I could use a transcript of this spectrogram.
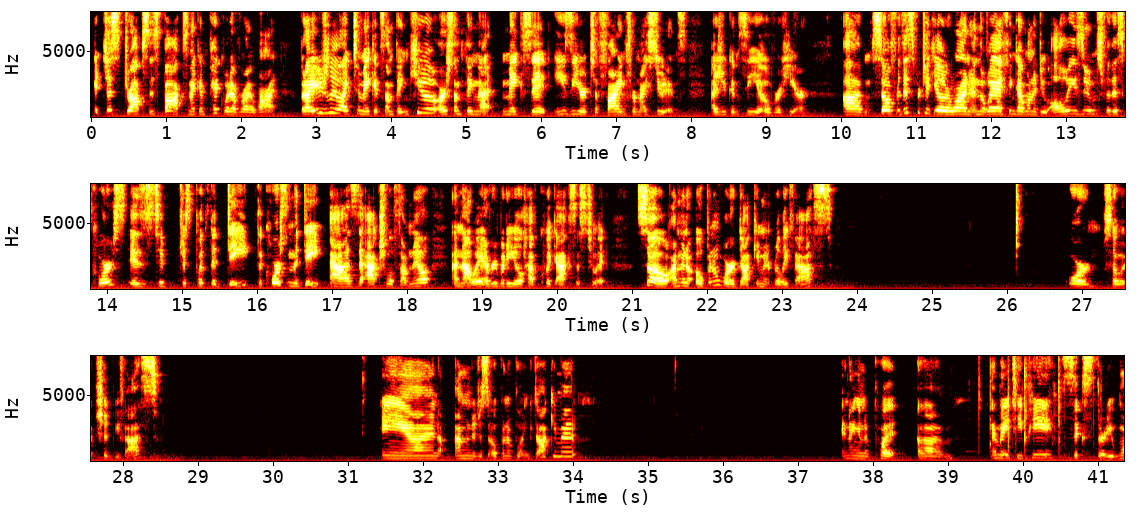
it just drops this box and I can pick whatever I want. But I usually like to make it something cute or something that makes it easier to find for my students, as you can see over here. Um, so for this particular one, and the way I think I want to do all these Zooms for this course is to just put the date, the course and the date as the actual thumbnail, and that way everybody will have quick access to it. So I'm going to open a Word document really fast. or so it should be fast. And I'm going to just open a blank document. And I'm going to put um, MATP 631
